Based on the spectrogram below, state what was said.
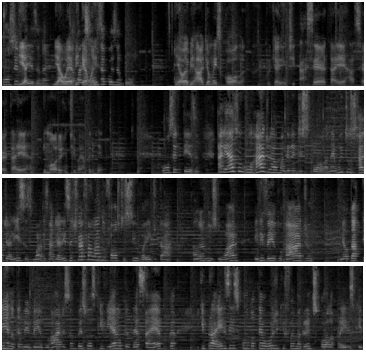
Com certeza, e a, né? E a web é uma muita coisa boa. E a web rádio é uma escola, porque a gente acerta, erra, acerta, erra, e uma hora a gente vai aprendendo. Com certeza. Aliás, o, o, rádio é uma grande escola, né? Muitos radialistas, maiores radialistas, a gente vai falar do Fausto Silva aí, que está há anos no ar, ele veio do rádio, né? o Datena também veio do rádio, são pessoas que vieram dessa época e que para eles eles contam até hoje que foi uma grande escola para eles, que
